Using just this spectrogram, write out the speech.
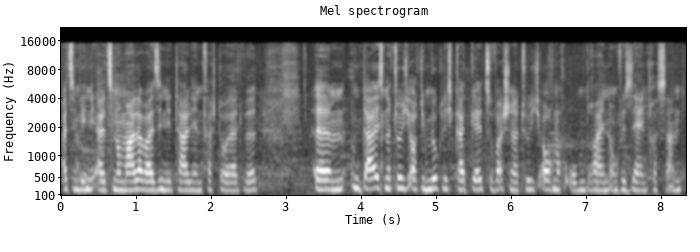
als, in, als normalerweise in Italien versteuert wird. Ähm, und da ist natürlich auch die Möglichkeit, Geld zu waschen, natürlich auch noch obendrein irgendwie sehr interessant.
